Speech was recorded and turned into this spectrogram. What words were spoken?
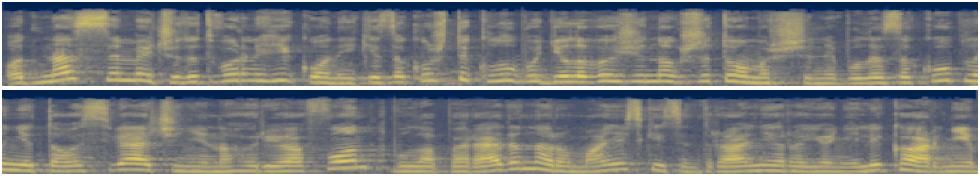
Одна з семи чудотворних ікон, які за кошти клубу ділових жінок Житомирщини були закуплені та освячені на горі Афон, була передана Романівській центральній районній лікарні,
